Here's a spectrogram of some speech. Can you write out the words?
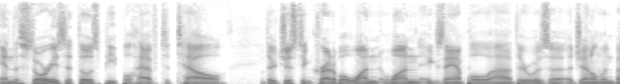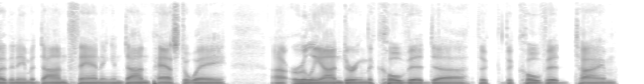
And the stories that those people have to tell, they're just incredible. One one example, uh, there was a, a gentleman by the name of Don Fanning, and Don passed away uh, early on during the COVID uh, the the COVID time.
